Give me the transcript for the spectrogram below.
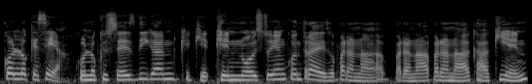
con lo que sea, con lo que ustedes digan, que, que, que no estoy en contra de eso para nada, para nada, para nada, cada quien.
